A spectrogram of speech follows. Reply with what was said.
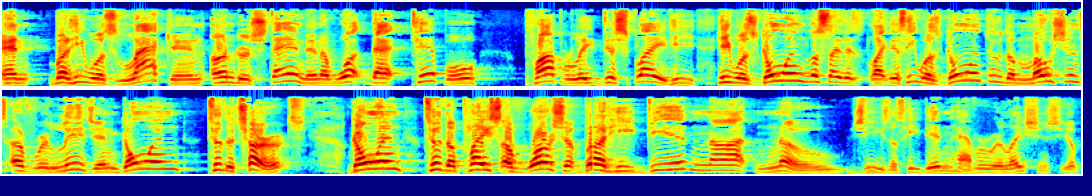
and but he was lacking understanding of what that temple properly displayed. He he was going, let's say this like this, he was going through the motions of religion, going to the church, going to the place of worship, but he did not know Jesus. He didn't have a relationship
